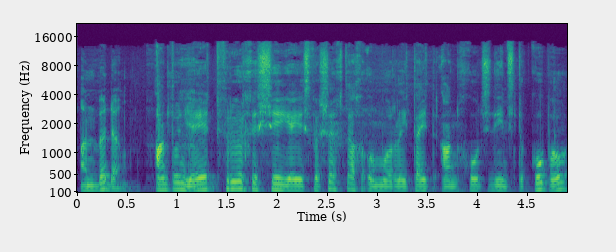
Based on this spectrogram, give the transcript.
aanbidding. Anton, jy het vroeër gesê jy is versigtig om moraliteit aan godsdienst te koppel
